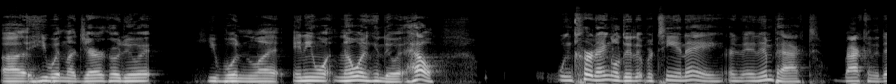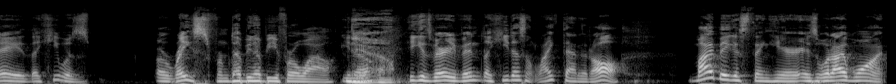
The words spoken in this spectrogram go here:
Uh, he wouldn't let Jericho do it. He wouldn't let anyone. No one can do it. Hell, when Kurt Angle did it for TNA and, and Impact back in the day, like he was erased from WWE for a while. You know, Yeah. he gets very vin- like he doesn't like that at all. My biggest thing here is what I want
